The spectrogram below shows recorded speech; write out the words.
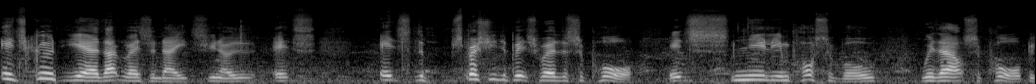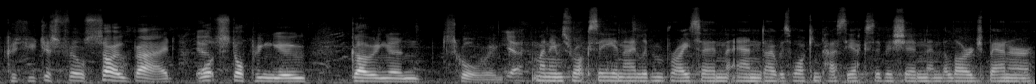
it's good. Yeah, that resonates. You know, it's it's the especially the bits where the support. It's nearly impossible without support because you just feel so bad. What's stopping you going and scoring? Yeah. My name's Roxy and I live in Brighton and I was walking past the exhibition and the large banner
